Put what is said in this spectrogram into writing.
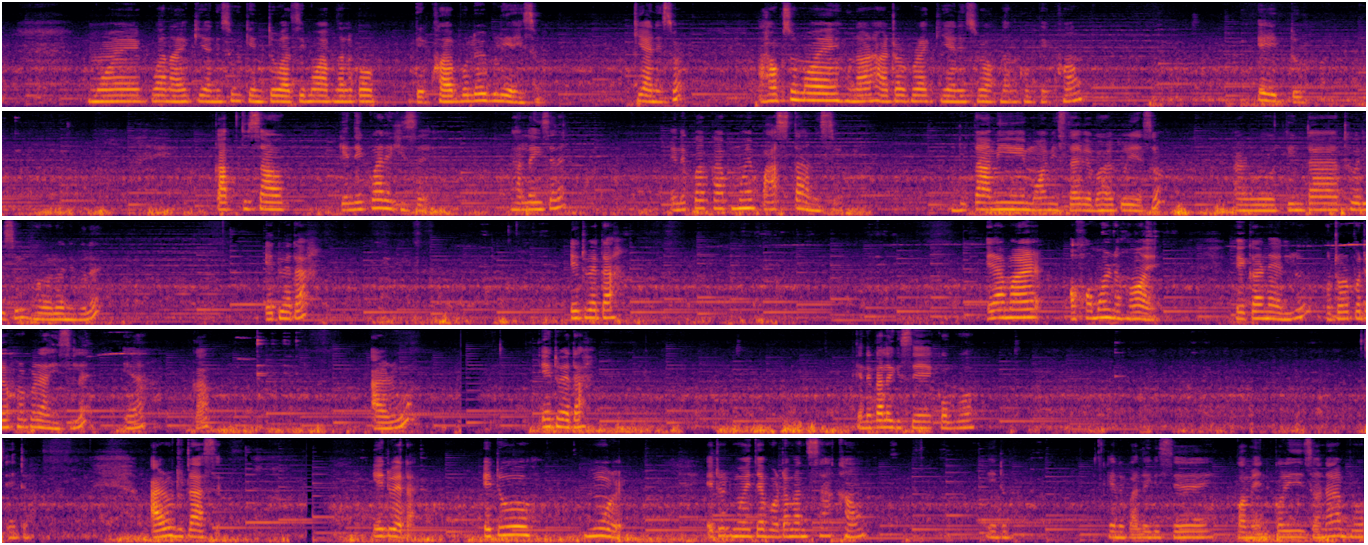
মই কোৱা নাই কি আনিছোঁ কিন্তু আজি মই আপোনালোকক দেখুৱাবলৈ বুলি আহিছোঁ। কি আনিছোঁ? আহকচোন মই সোণাৰ হাৰ্টৰ পৰা কি আনিছোঁ আপোনালোকক দেখুৱাওঁ। এইটো। কাপটো চাওক কেনেকুৱা দেখিছে? ভাল লাগিছেনে? এনেকুৱা কাপ মই পাঁচটা আনিছোঁ। দুটা আমি মই মিষ্টাই ব্যৱহাৰ কৰি আছোঁ আৰু তিনিটা থৈ দিছোঁ ঘৰলৈ নিবলৈ এইটো এটা। এইটো এটা। এয়া আমাৰ অসমৰ নহয় সেইকাৰণে আনিলোঁ উত্তৰ প্ৰদেশৰ পৰা আহিছিলে এয়া কাপ। আৰু এইটো এটা। কেনেকুৱা লাগিছে ক'ব এইটো। আৰু দুটা আছে। এইটো এটা। এইটো মোৰ। এইটোত মই এতিয়া বৰ্তমান চাহ খাওঁ। এইটো। কেনেকুৱা লাগিছে কমেণ্ট কৰি জনাব।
